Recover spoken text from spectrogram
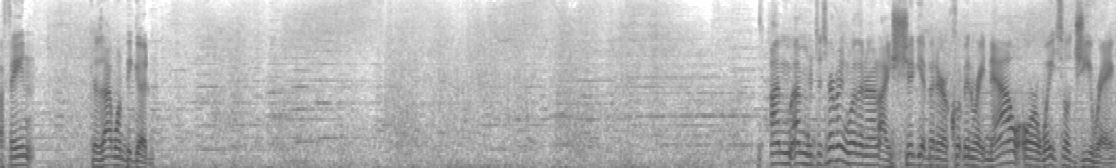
a feint, because that wouldn't be good. I'm, I'm determining whether or not I should get better equipment right now or wait till G rank.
